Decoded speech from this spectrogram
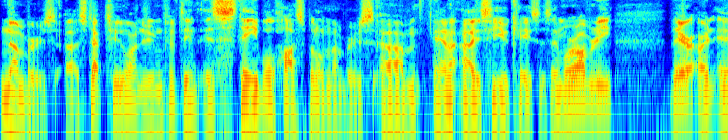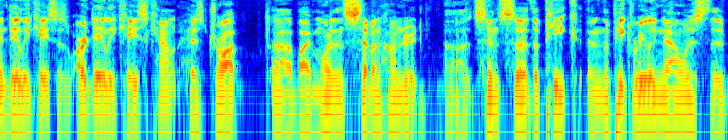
numbers. Uh, step two on June 15th is stable hospital numbers um, and ICU cases. And we're already there. and in daily cases, our daily case count has dropped uh, by more than 700 uh, since uh, the peak. And the peak really now is the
